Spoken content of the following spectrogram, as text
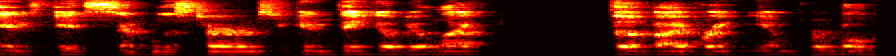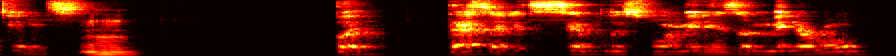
in its simplest terms, you can think of it like the vibranium for Vulcans, Mhm. but that's at its simplest form. It is a mineral,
